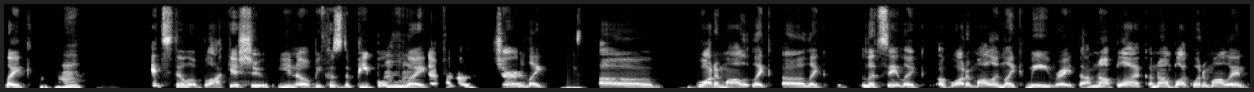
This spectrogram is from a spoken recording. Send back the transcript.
like mm-hmm. it's still a black issue you know because the people mm-hmm, who like definitely. sure like uh Guatemala, like, uh, like, let's say, like a Guatemalan like me, right? I'm not black, a non-black Guatemalan.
